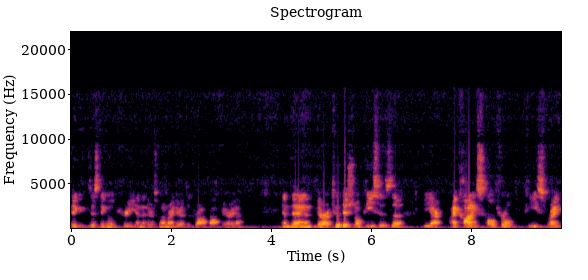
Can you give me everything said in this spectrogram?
big existing oak tree, and then there's one right here at the drop-off area. And then there are two additional pieces. The the iconic sculptural piece right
